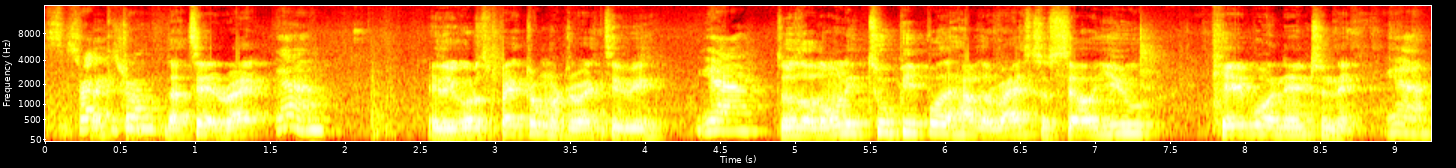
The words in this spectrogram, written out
Spectrum. Spectrum. That's it, right? Yeah. Either you go to Spectrum or DirecTV. Yeah. Those are the only two people that have the rights to sell you cable and internet. Yeah.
